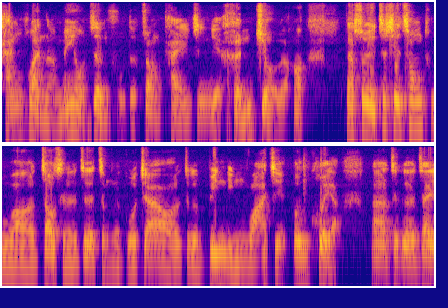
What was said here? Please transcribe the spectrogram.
瘫痪了，没有政府的状态已经也很久了哈。那所以这些冲突啊，造成了这个整个国家哦，这个濒临瓦解崩溃啊。那这个在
